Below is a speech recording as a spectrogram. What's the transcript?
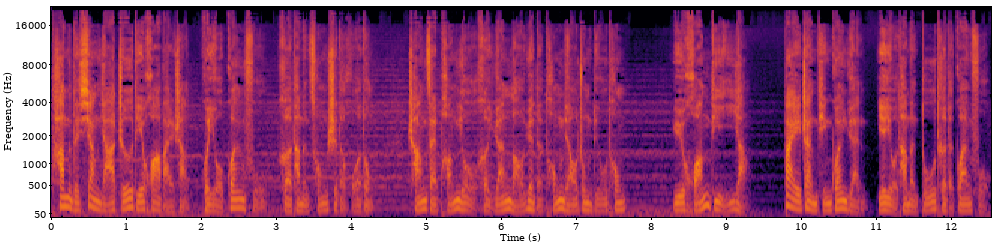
他们的象牙折叠画板上会有官服和他们从事的活动，常在朋友和元老院的同僚中流通。与皇帝一样，拜占庭官员也有他们独特的官服。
